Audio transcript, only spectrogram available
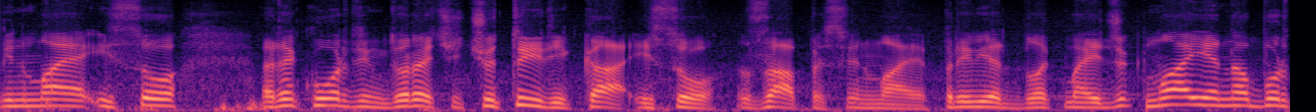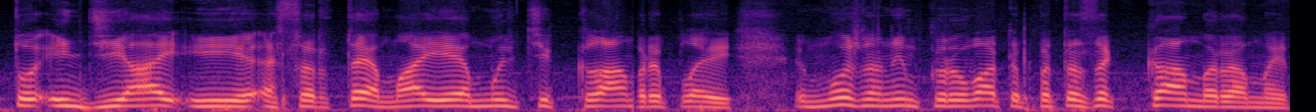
Він має ISO рекординг, до речі, 4К ISO запис він має. Привіт, Blackmagic. Має на борту NDI і SRT, має мультикам реплей. Можна ним керувати ПТЗ-камерами,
